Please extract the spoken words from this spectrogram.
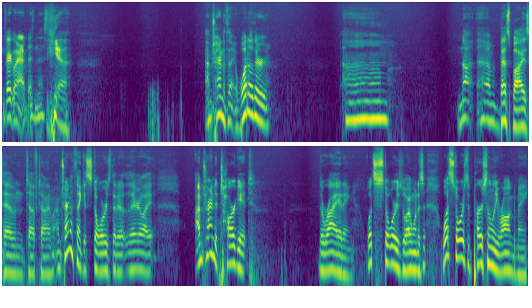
They're going out of business. yeah. I'm trying to think what other um not um, Best Buy is having a tough time. I'm trying to think of stores that are they're like I'm trying to target the rioting. What stores do I want to? say? What stores have personally wronged me?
